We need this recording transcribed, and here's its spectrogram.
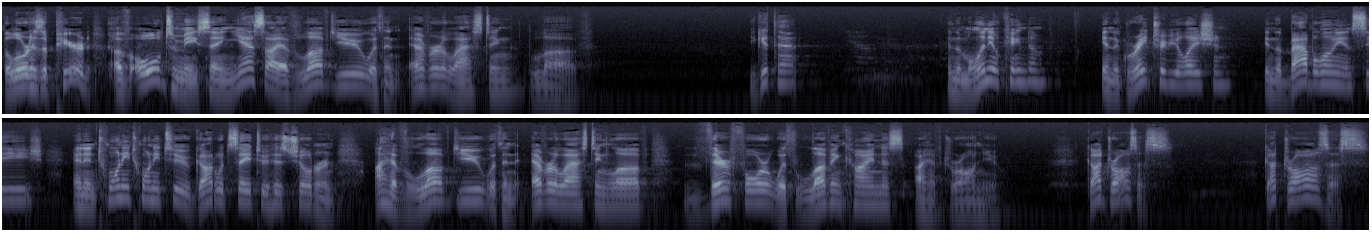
The Lord has appeared of old to me, saying, Yes, I have loved you with an everlasting love. You get that? In the millennial kingdom, in the Great Tribulation, in the Babylonian siege, and in 2022, God would say to his children, I have loved you with an everlasting love. Therefore, with loving kindness, I have drawn you. God draws us. God draws us.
